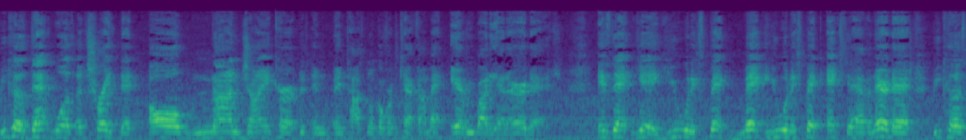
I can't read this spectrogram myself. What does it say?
Because that was a trait that all non-giant characters in, in Tatsunoko versus Capcom had. Everybody had an air dash. Is that yeah? You would expect Meg, you would expect X to have an air dash because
